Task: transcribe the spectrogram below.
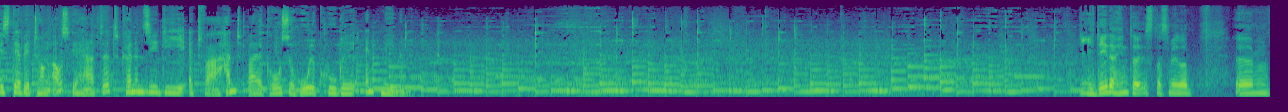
Ist der Beton ausgehärtet, können sie die etwa handballgroße Hohlkugel entnehmen. Die Idee dahinter ist, dass wir ähm,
